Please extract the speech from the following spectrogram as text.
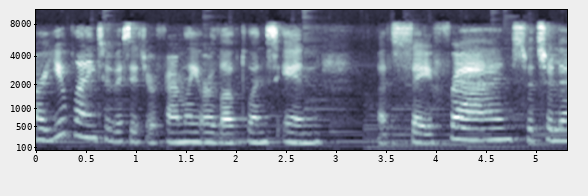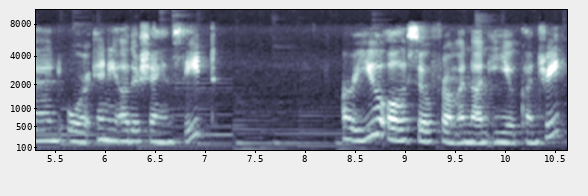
Are you planning to visit your family or loved ones in, let's say, France, Switzerland, or any other Schengen state? Are you also from a non EU country?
